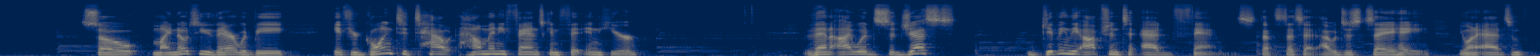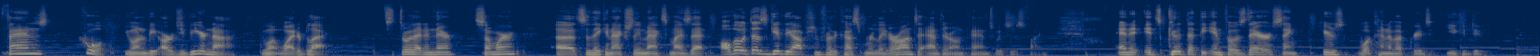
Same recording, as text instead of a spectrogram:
So my note to you there would be if you're going to tout how many fans can fit in here, then I would suggest giving the option to add fans. That's that's it. I would just say, hey, you want to add some fans? Cool. You want to be RGB or nah? You want white or black? Just throw that in there somewhere uh, so they can actually maximize that. Although it does give the option for the customer later on to add their own fans, which is fine. And it, it's good that the info is there saying, here's what kind of upgrades you could do.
